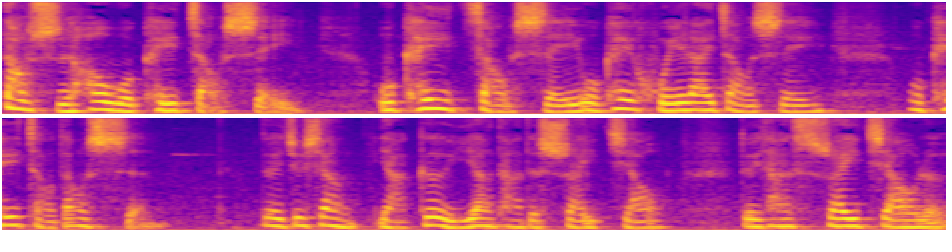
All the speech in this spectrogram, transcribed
到时候我可以找谁，我可以找谁，我可以回来找谁，我可以找到神。对，就像雅各一样，他的摔跤，对，他摔跤了，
